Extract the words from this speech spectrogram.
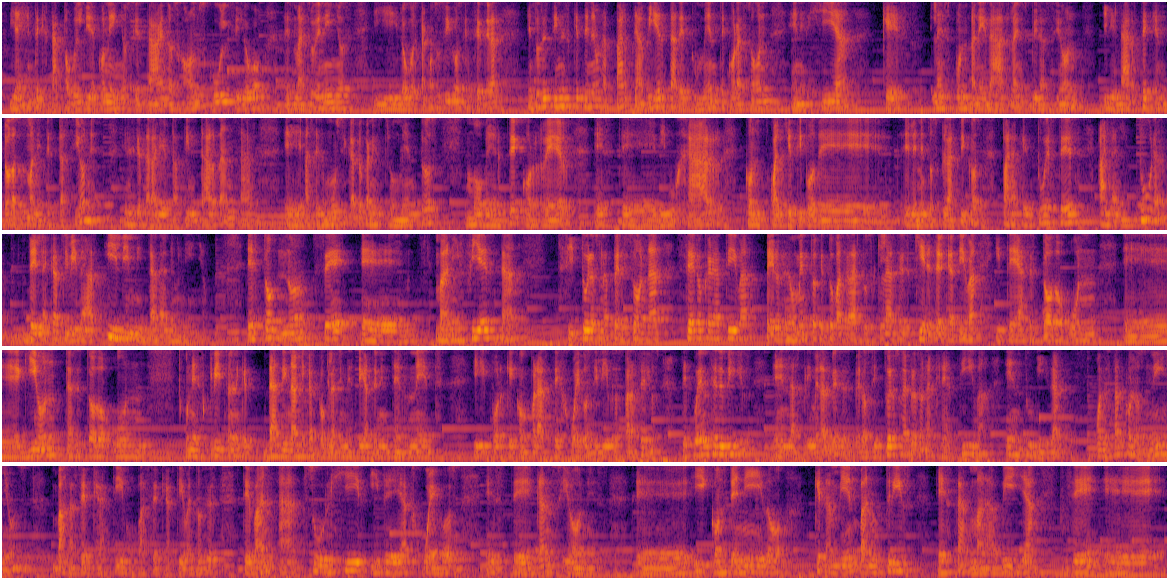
y hay gente que está todo el día con niños, que está en los homeschools y luego es maestro de niños y luego está con sus hijos, etc. Entonces tienes que tener una parte abierta de tu mente, corazón, energía, que es la espontaneidad, la inspiración y el arte en todas sus manifestaciones. Tienes que estar abierto a pintar, danzar, eh, hacer música, tocar instrumentos, moverte, correr, este, dibujar con cualquier tipo de elementos plásticos para que tú estés a la altura de la creatividad ilimitada de un niño. Esto no se eh, manifiesta si tú eres una persona cero creativa, pero en el momento que tú vas a dar tus clases quieres ser creativa y te haces todo un eh, guion, te haces todo un, un escrito en el que das dinámicas porque las investigaste en internet y porque compraste juegos y libros para hacerlos. Te pueden servir en las primeras veces, pero si tú eres una persona creativa en tu vida, cuando estás con los niños, vas a ser creativo, vas a ser creativa. Entonces te van a surgir ideas, juegos, este, canciones eh, y contenido que también va a nutrir esta maravilla de eh,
